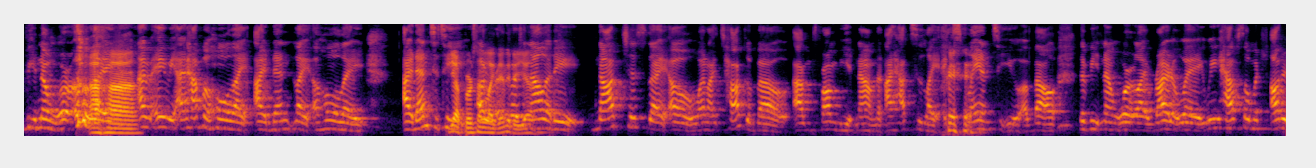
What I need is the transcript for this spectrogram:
Vietnam world. like Uh-huh. I'm Amie. I have a whole like ident like a whole like identity. Yeah, personal identity, yeah. Personality. Not just like oh, when I talk about I'm from Vietnam, that I have to like explain to you about the Vietnam war like right away. We have so much other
